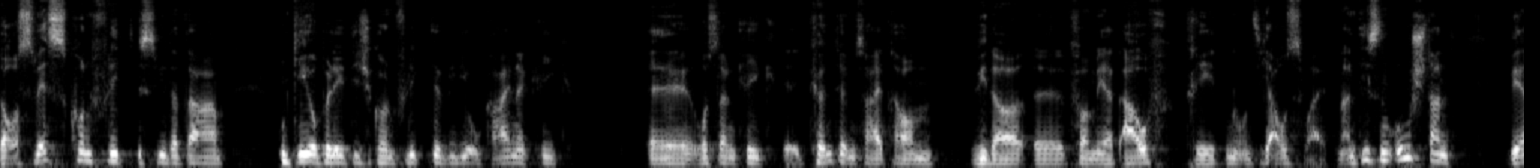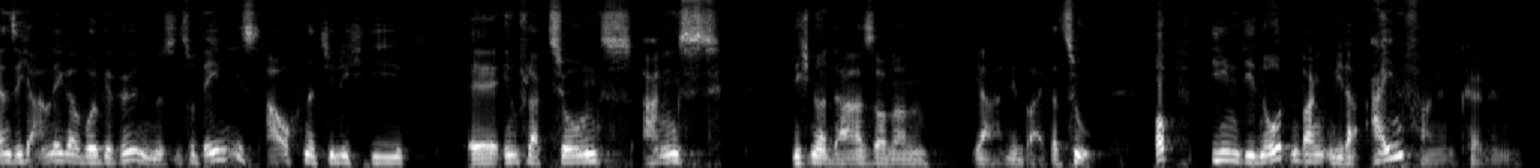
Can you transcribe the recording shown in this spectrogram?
Der Ost-West-Konflikt ist wieder da und geopolitische Konflikte wie die Ukraine-Krieg, äh, Russland-Krieg äh, könnte im Zeitraum wieder äh, vermehrt auftreten und sich ausweiten. An diesem Umstand werden sich Anleger wohl gewöhnen müssen. Zudem ist auch natürlich die äh, Inflationsangst nicht nur da, sondern ja, nimmt weiter zu. Ob ihn die Notenbanken wieder einfangen können,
